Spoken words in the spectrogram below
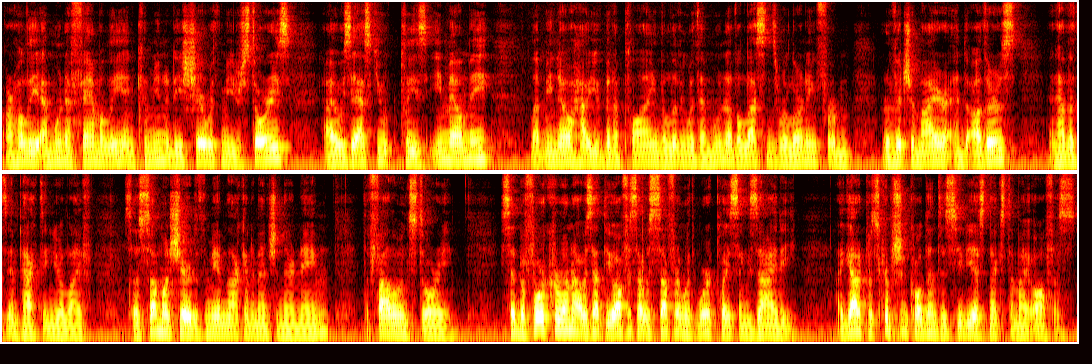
our holy Amuna family and community, share with me your stories. I always ask you, please email me. Let me know how you've been applying the Living with Emuna, the lessons we're learning from Rav Itcha Meir and others, and how that's impacting your life. So someone shared with me, I'm not going to mention their name, the following story. He said, Before Corona, I was at the office, I was suffering with workplace anxiety. I got a prescription called into CVS next to my office.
